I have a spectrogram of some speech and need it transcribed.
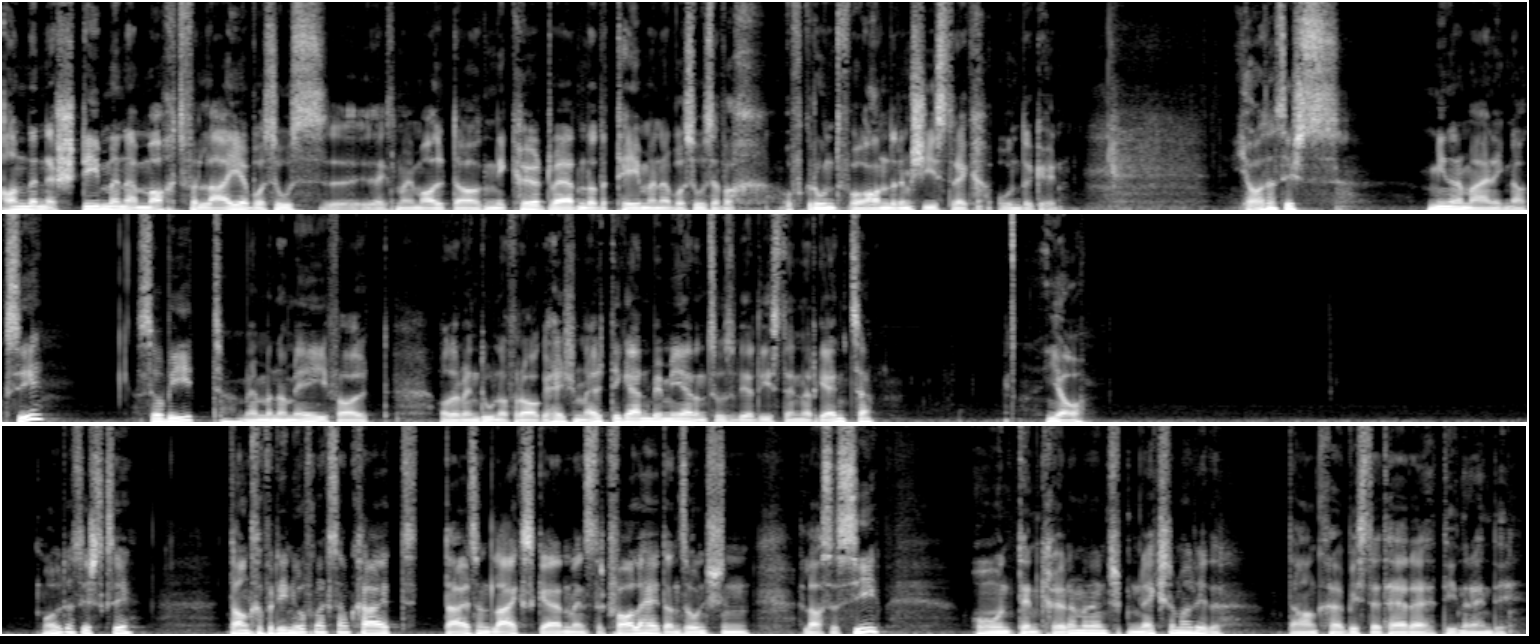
anderen Stimmen eine Macht verleihen, die sonst äh, ich mal, im Alltag nicht gehört werden oder Themen, die sonst einfach aufgrund von anderem Schießdreck untergehen. Ja, das ist meiner Meinung nach gewesen. Soweit. Wenn mir noch mehr einfällt oder wenn du noch Fragen hast, melde dich gerne bei mir und sonst ich es dann ergänzen. Ja. Mal, das ist es Danke für deine Aufmerksamkeit. Teils und Likes gern, wenn es dir gefallen hat. Ansonsten lass es sein. Und dann hören wir uns beim nächsten Mal wieder. Danke, bis dahin, dein Randy.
